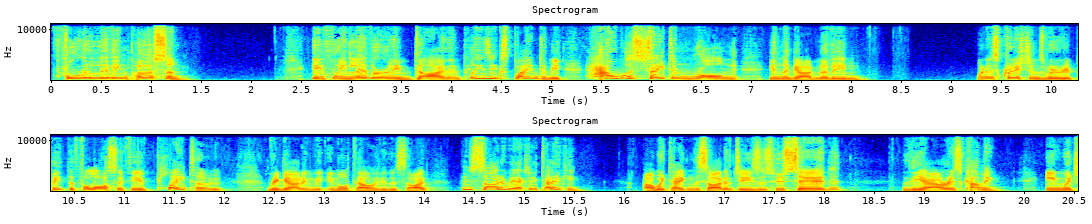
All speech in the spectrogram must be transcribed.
for a living person? If we never really die, then please explain to me how was Satan wrong in the Garden of Eden? When as Christians we repeat the philosophy of Plato regarding the immortality of the side, whose side are we actually taking? Are we taking the side of Jesus who said, The hour is coming in which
